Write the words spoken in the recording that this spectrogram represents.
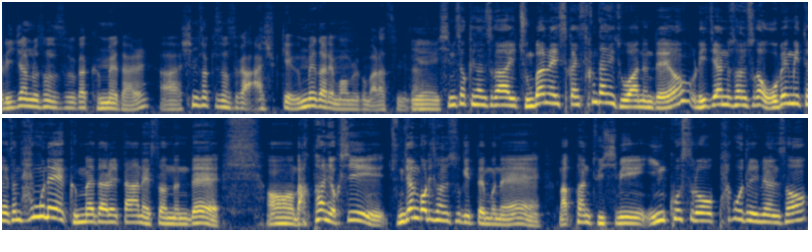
리지안루 선수가 금메달, 아, 심석희 선수가 아쉽게 은메달에 머물고 말았습니다. 예, 심석희 선수가 이 중반 레이스까지 상당히 좋았는데요. 리지안루 선수가 500m에서는 행운의 금메달을 따냈었는데 어, 막판 역시 중장거리 선수기 때문에 막판 뒷심이 인코스로 파고들면서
